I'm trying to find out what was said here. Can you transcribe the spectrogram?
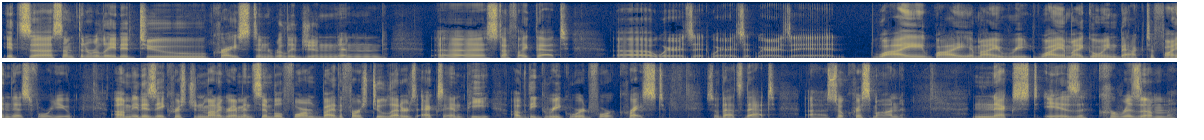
It's uh, something related to Christ and religion and uh, stuff like that. Uh, where is it? Where is it? Where is it? Why? Why am I re- Why am I going back to find this for you? Um, it is a Christian monogram and symbol formed by the first two letters X and P of the Greek word for Christ. So that's that. Uh, so Chrismon. Next is chrisom.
